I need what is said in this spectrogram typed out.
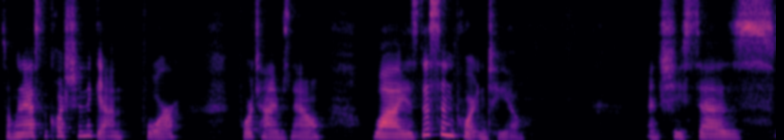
So I'm going to ask the question again four, four times now. Why is this important to you? And she says,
